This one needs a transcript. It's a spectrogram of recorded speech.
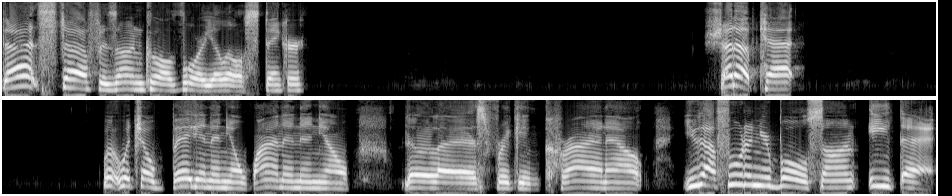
that stuff is uncalled for, you little stinker. Shut up, cat. What with your begging and your whining and your little ass freaking crying out. You got food in your bowl, son. Eat that.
